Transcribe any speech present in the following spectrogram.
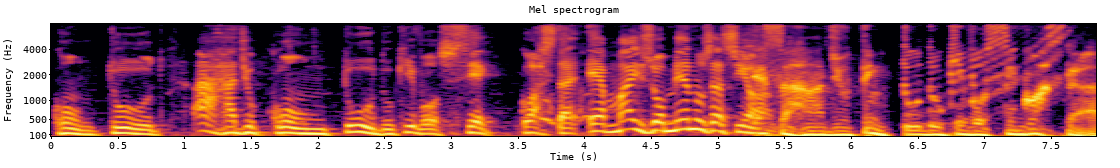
com tudo. A rádio com tudo que você gosta. É mais ou menos assim, ó. Essa rádio tem tudo o que você gosta.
